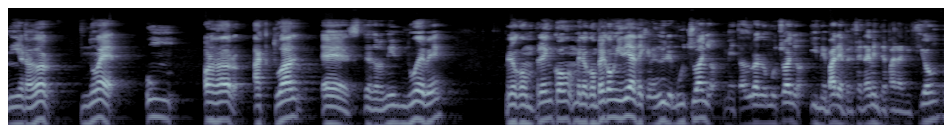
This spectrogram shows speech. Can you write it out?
mi ordenador no es un ordenador actual, es de 2009. Me lo, compré con, me lo compré con idea de que me dure muchos años, me está durando muchos años y me vale perfectamente para edición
